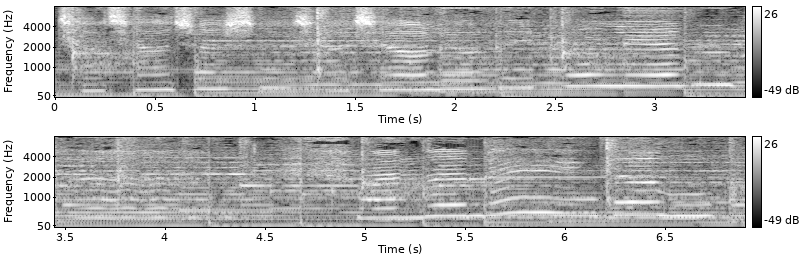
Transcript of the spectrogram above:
悄悄转身，悄悄流泪的脸庞，温暖背影的目光，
